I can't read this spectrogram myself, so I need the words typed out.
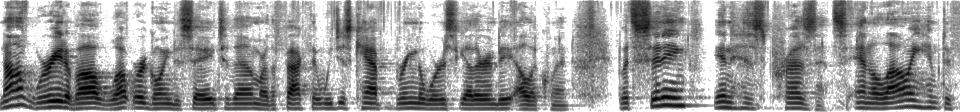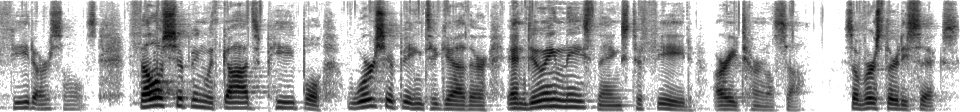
not worried about what we're going to say to them or the fact that we just can't bring the words together and be eloquent, but sitting in His presence and allowing Him to feed our souls, fellowshipping with God's people, worshiping together, and doing these things to feed our eternal self. So, verse 36.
